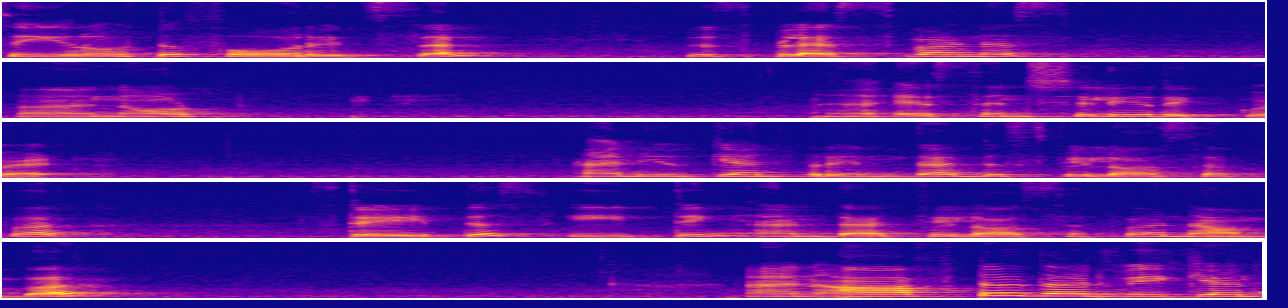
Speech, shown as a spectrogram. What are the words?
0 to 4 itself. This plus 1 is uh, not uh, essentially required and you can print that this philosopher state is eating and that philosopher number and after that we can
